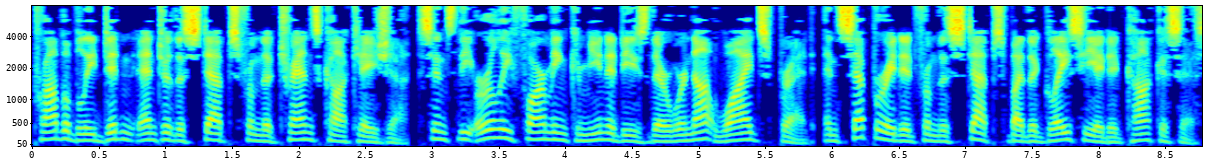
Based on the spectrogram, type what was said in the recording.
probably didn't enter the steppes from the Transcaucasia, since the early farming communities there were not widespread, and separated from the steppes by the glaciated Caucasus.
